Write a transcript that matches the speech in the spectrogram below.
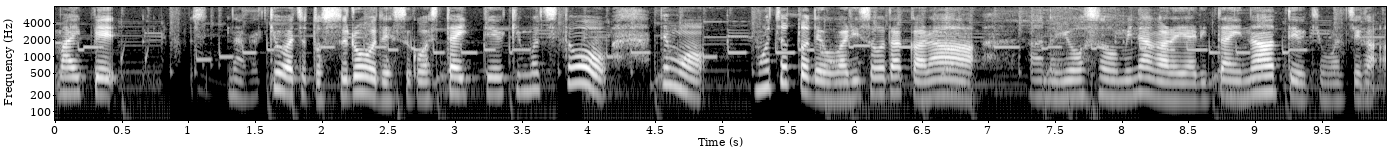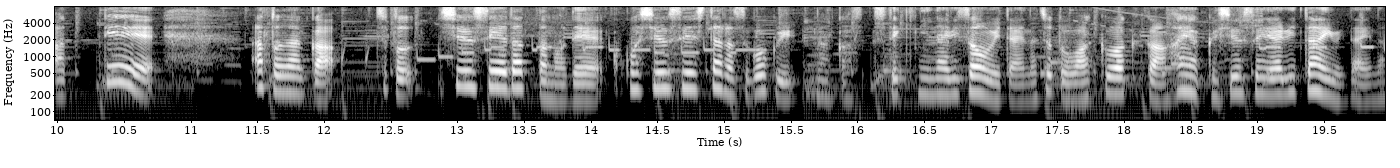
マイペなんか今日はちょっとスローで過ごしたいっていう気持ちとでももうちょっとで終わりそうだからあの様子を見ながらやりたいなっていう気持ちがあってあとなんかちょっと修正だったのでここ修正したらすごくなんか素敵になりそうみたいなちょっとワクワク感早く修正やりたいみたいな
